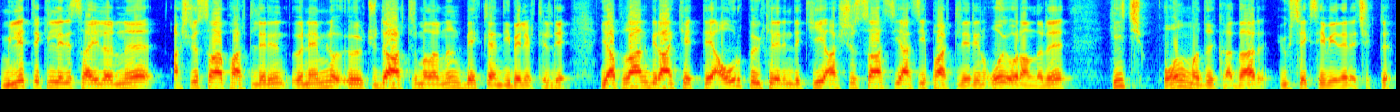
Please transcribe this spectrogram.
milletvekilleri sayılarını aşırı sağ partilerin önemli ölçüde artırmalarının beklendiği belirtildi. Yapılan bir ankette Avrupa ülkelerindeki aşırı sağ siyasi partilerin oy oranları hiç olmadığı kadar yüksek seviyelere çıktı.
